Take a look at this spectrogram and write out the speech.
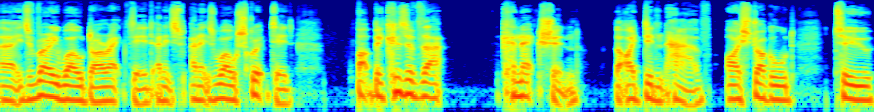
Uh, it's very well directed, and it's and it's well scripted. But because of that connection that I didn't have, I struggled to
